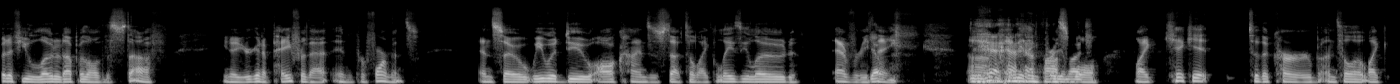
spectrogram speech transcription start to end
But if you load it up with all this stuff, you know, you're going to pay for that in performance. And so we would do all kinds of stuff to like lazy load everything, um, Yeah, anything possible, like kick it to the curb until it like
